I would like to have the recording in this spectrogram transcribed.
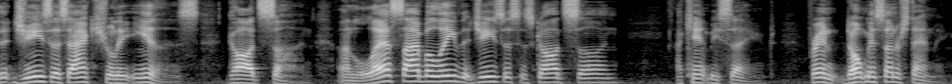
that Jesus actually is God's Son. Unless I believe that Jesus is God's Son, I can't be saved. Friend, don't misunderstand me.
